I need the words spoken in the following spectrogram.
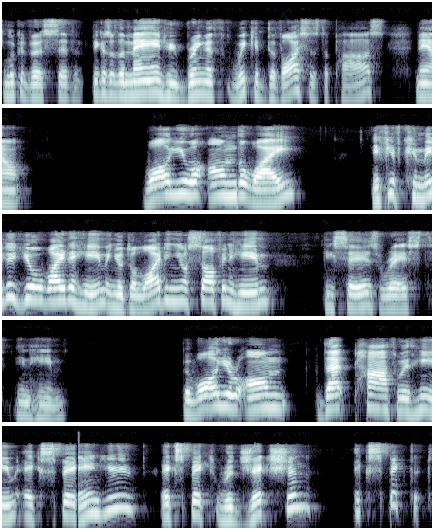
Look at verse 7. Because of the man who bringeth wicked devices to pass. Now, while you are on the way, if you've committed your way to him and you're delighting yourself in him, he says, rest in him. But while you're on that path with him, expect and you expect rejection, expect it.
